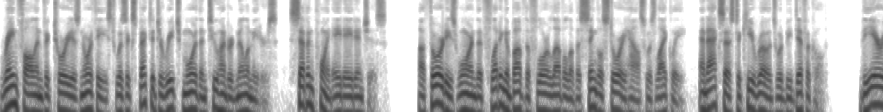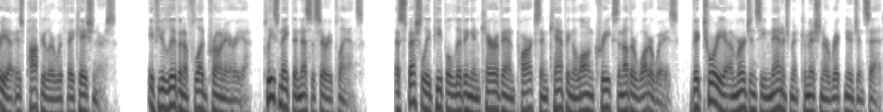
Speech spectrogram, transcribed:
Rainfall in Victoria's northeast was expected to reach more than 200 millimeters, 7.88 inches. Authorities warned that flooding above the floor level of a single story house was likely, and access to key roads would be difficult. The area is popular with vacationers. If you live in a flood prone area, please make the necessary plans. Especially people living in caravan parks and camping along creeks and other waterways, Victoria Emergency Management Commissioner Rick Nugent said.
